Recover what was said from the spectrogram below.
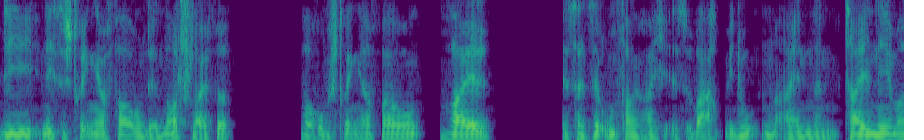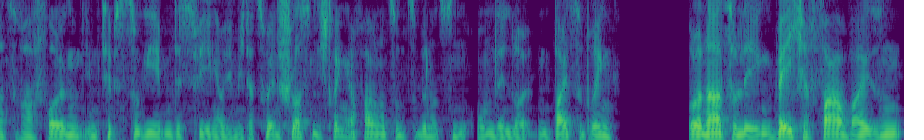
die nächste Streckenerfahrung der Nordschleife Warum Streckenerfahrung? Weil es halt sehr umfangreich ist, über acht Minuten einen Teilnehmer zu verfolgen und ihm Tipps zu geben. Deswegen habe ich mich dazu entschlossen, die Streckenerfahrung dazu zu benutzen, um den Leuten beizubringen oder nahezulegen, welche Fahrweisen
